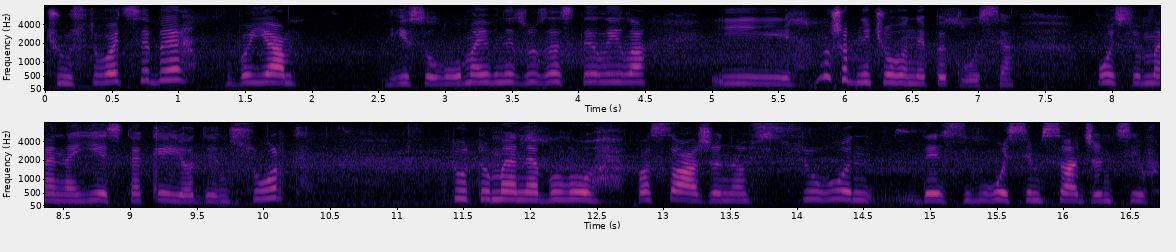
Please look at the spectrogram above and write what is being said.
чувствувати себе, бо я і соломою внизу застелила, і ну, щоб нічого не пеклося. Ось у мене є такий один сорт. Тут у мене було посаджено всього десь 8 саджанців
